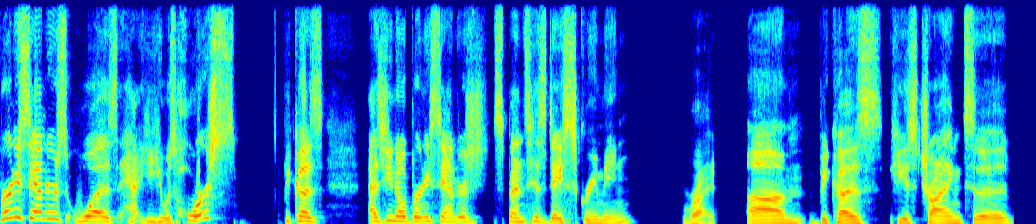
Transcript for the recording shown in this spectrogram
Bernie Sanders was he, he was hoarse because as you know Bernie Sanders spends his day screaming Right. um because he's trying to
